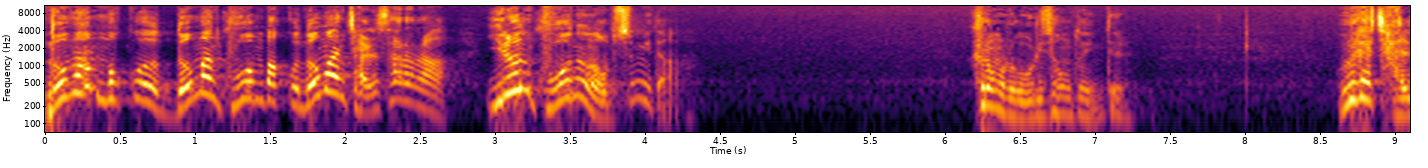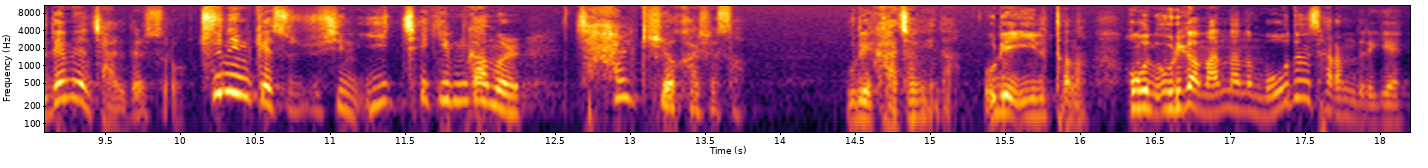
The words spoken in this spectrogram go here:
너만 먹고, 너만 구원받고, 너만 잘 살아라. 이런 구원은 없습니다. 그러므로 우리 성도님들, 우리가 잘 되면 잘 될수록 주님께서 주신 이 책임감을 잘 기억하셔서 우리 가정이나 우리의 일터나 혹은 우리가 만나는 모든 사람들에게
